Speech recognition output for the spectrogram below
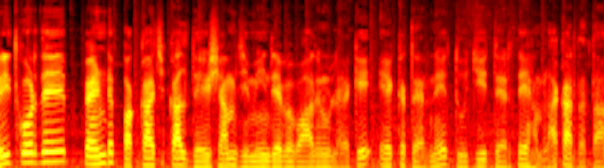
ਫਰੀਦਕੋਟ ਦੇ ਪਿੰਡ ਪੱਕਾ 'ਚ ਕੱਲ ਦੇਰ ਸ਼ਾਮ ਜ਼ਮੀਨ ਦੇ ਵਿਵਾਦ ਨੂੰ ਲੈ ਕੇ ਇੱਕ ਧਿਰ ਨੇ ਦੂਜੀ ਧਿਰ ਤੇ ਹਮਲਾ ਕਰ ਦਿੱਤਾ।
